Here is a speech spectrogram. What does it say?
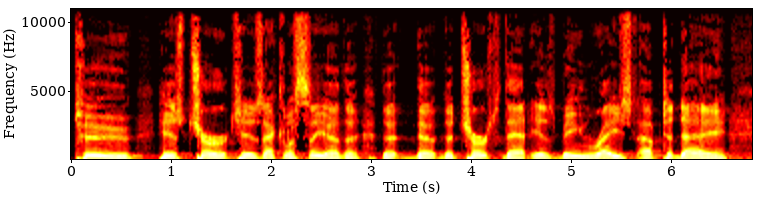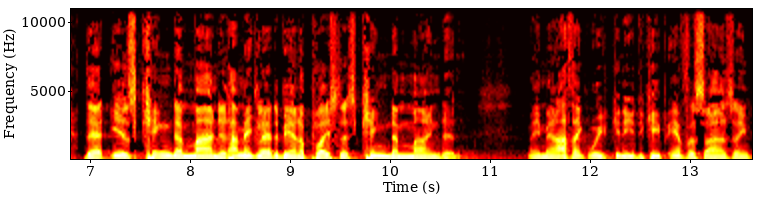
to his church, his ecclesia, the, the, the, the church that is being raised up today that is kingdom minded. How many glad to be in a place that's kingdom minded? Amen. I think we need to keep emphasizing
